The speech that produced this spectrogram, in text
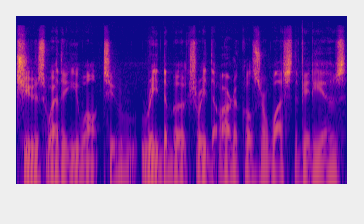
choose whether you want to read the books, read the articles, or watch the videos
